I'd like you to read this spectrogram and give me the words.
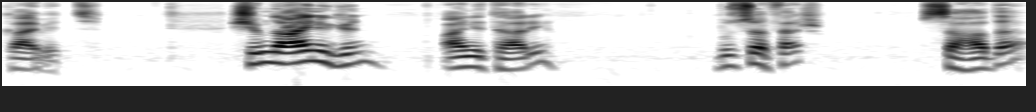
kaybetti. Şimdi aynı gün, aynı tarih bu sefer sahada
